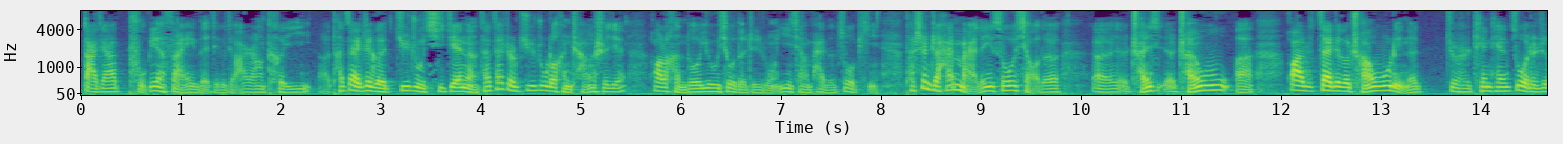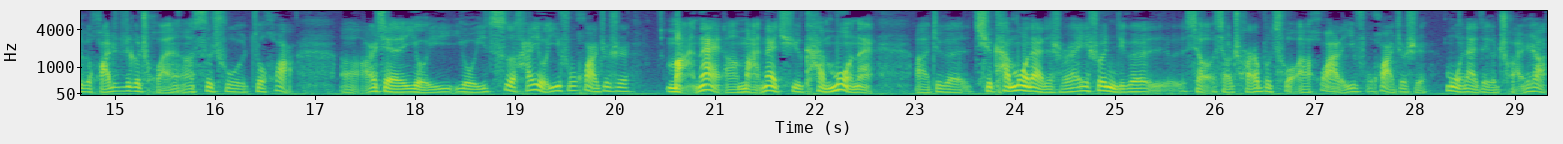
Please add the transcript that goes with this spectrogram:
大家普遍翻译的这个叫阿让特伊啊，他在这个居住期间呢，他在这儿居住了很长时间，画了很多优秀的这种印象派的作品。他甚至还买了一艘小的呃船船屋啊，画在这个船屋里呢，就是天天坐着这个划着这个船啊，四处作画啊。而且有一有一次还有一幅画，就是马奈啊，马奈去看莫奈。啊，这个去看莫奈的时候，哎，说你这个小小船不错啊，画了一幅画，就是莫奈这个船上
